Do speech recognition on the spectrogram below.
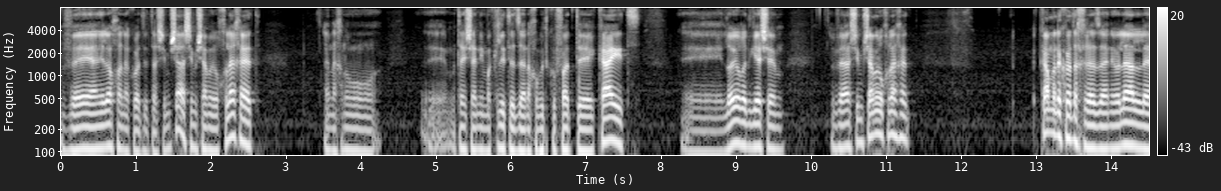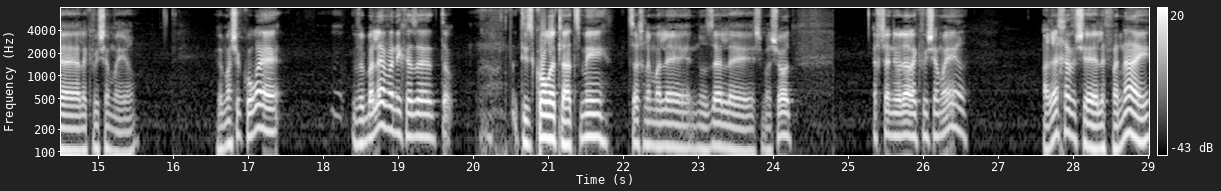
ואני לא יכול לנקות את השמשה, השמשה מלוכלכת. אנחנו, מתי שאני מקליט את זה, אנחנו בתקופת קיץ, לא יורד גשם. והשמשה מלוכלכת. כמה דקות אחרי זה אני עולה על, אה, על הכביש המהיר, ומה שקורה, ובלב אני כזה, טוב, תזכורת לעצמי, צריך למלא נוזל אה, שמשות. איך שאני עולה על הכביש המהיר, הרכב שלפניי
